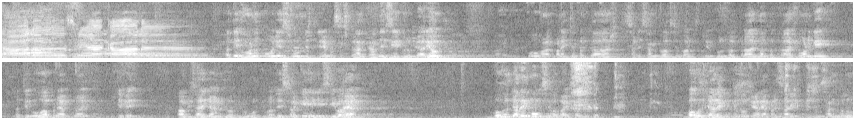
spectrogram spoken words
ਹਾਲ ਸ੍ਰੀ ਅਕਾਲ। ਅਤੇ ਹੁਣ ਉਹ ਜੇ ਸਰੂਪ ਜਿਸ ਜਿਹੜੇ ਸੰਸਕਾਰ ਕਰਦੇ ਸੀਗੇ ਗੁਰੂ ਪਿਆਰਿਓ ਉਹ ਹੁਣ ਆਪਣੇ ਇੱਥੇ ਪ੍ਰਕਾਸ਼ ਸਾਡੇ ਸੰਗਤ ਵਾਸਤੇ ਵਰਤ ਜੇ ਗੁਰੂ ਸਾਹਿਬ ਪ੍ਰਾਜਮਾਨ ਪ੍ਰਕਾਸ਼ ਹੋਣਗੇ ਅਤੇ ਉਹ ਆਪਣੇ ਆਪਣਾ ਜਿਵੇਂ ਆਪ ਜੀ ਸਾਰੇ ਜਾਣਦੇ ਹੋ ਕਿ ਉਹ ਮੁਲਕ ਵਰਤ ਇਸ ਕਰਕੇ ਇਹ ਜੀ ਸੇਵਾ ਆ ਬਹੁਤ ਜ਼ਿਆਦਾ ਮੌਨ ਸੇਵਾ ਭਾਈ ਸਾਹਿਬ ਬਹੁਤ ਜ਼ਿਆਦਾ, ਜਦੋਂ ਕਹਿ ਰਹੇ ਆਪਣੇ ਸਾਰੇ ਕ੍ਰਿਸ਼ਨ ਸੰਗਤ ਵੱਲੋਂ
